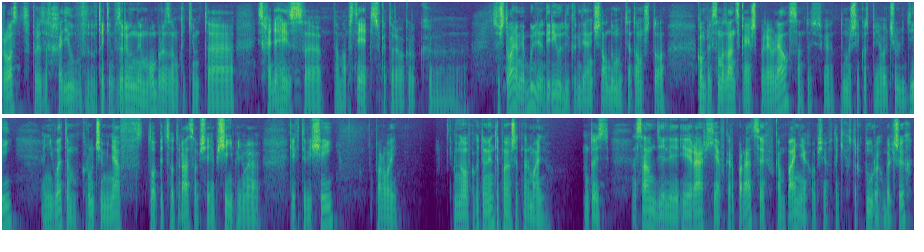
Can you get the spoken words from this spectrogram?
рост происходил в, таким взрывным образом, каким-то, исходя из э, там, обстоятельств, которые вокруг э, существовали. У меня были периоды, когда я начинал думать о том, что комплекс самозванца, конечно, проявлялся. То есть, когда ты думаешь, господи, я учу людей, они в этом круче меня в 100-500 раз вообще. Я вообще не понимаю каких-то вещей порой. Но в какой-то момент я понял, что это нормально. Ну, то есть, на самом деле, иерархия в корпорациях, в компаниях, вообще в таких структурах больших,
